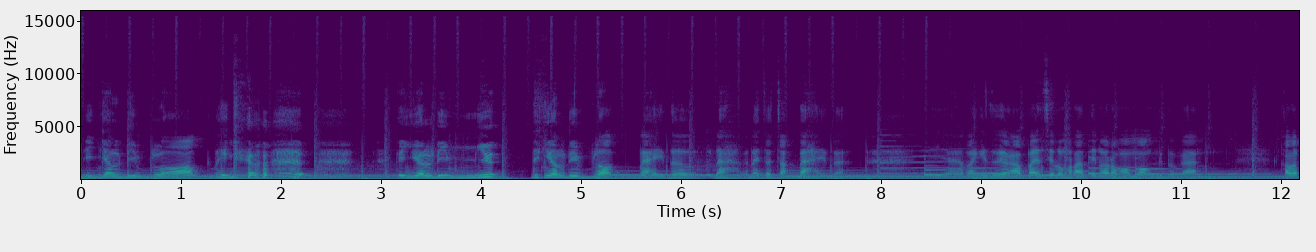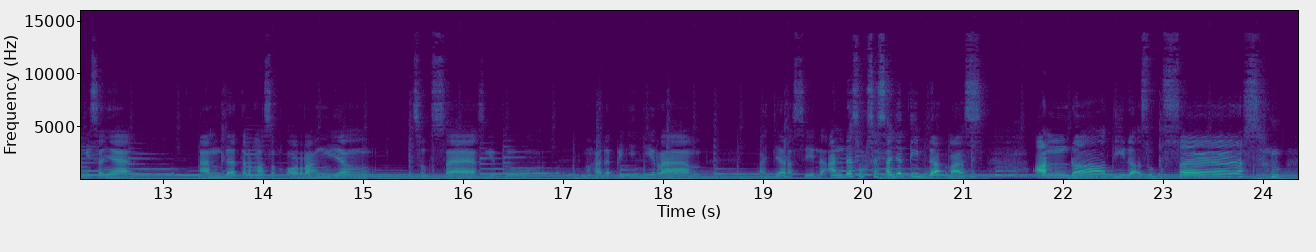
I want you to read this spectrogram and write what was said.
tinggal di blog tinggal tinggal di mute tinggal di blog nah itu udah udah cocok dah itu. Iya lagi juga ngapain sih lo merhatiin orang ngomong gitu kan? Kalau misalnya anda termasuk orang yang sukses gitu menghadapi nyinyiran wajar sih anda sukses saja tidak mas? Anda tidak sukses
